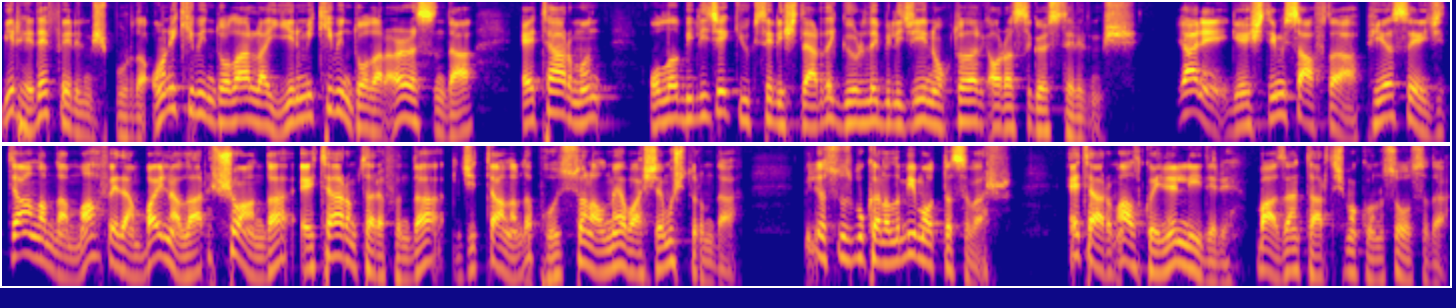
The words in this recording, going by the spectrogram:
bir hedef verilmiş burada. 12 bin dolarla 22 bin dolar arasında Ethereum'un olabilecek yükselişlerde görülebileceği noktalar arası gösterilmiş. Yani geçtiğimiz hafta piyasayı ciddi anlamda mahveden balinalar şu anda Ethereum tarafında ciddi anlamda pozisyon almaya başlamış durumda. Biliyorsunuz bu kanalın bir mottası var. Ethereum altcoin'lerin lideri. Bazen tartışma konusu olsa da.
